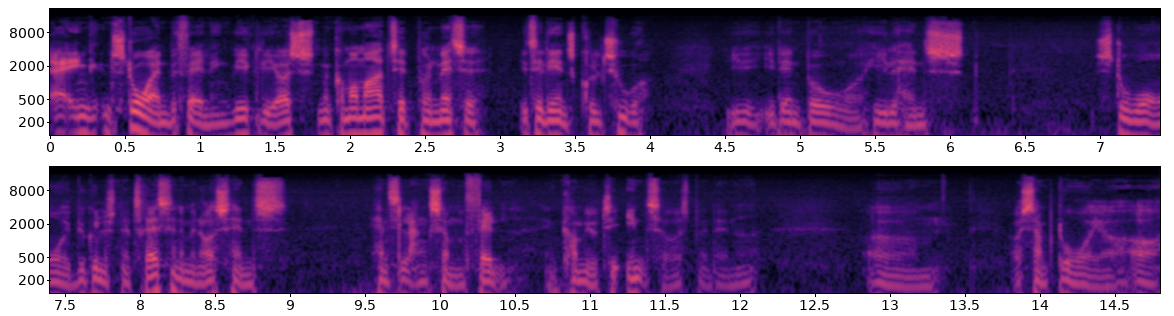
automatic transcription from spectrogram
er en, en stor anbefaling, virkelig også. Man kommer meget tæt på en masse italiensk kultur i, i den bog, og hele hans store år i begyndelsen af 60'erne, men også hans, hans langsomme fald. Han kom jo til Inter også blandt andet. Og, og Sampdoria, og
